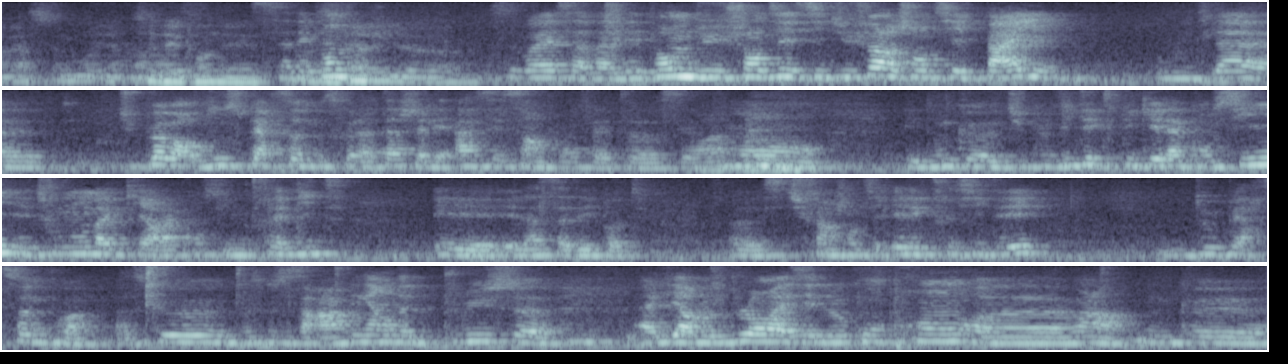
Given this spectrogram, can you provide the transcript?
inversement, il n'y a pas Ça dépend des. Ça un dépend de- de... Ouais, ça va dépendre du chantier. Si tu fais un chantier paille, où là, tu peux avoir 12 personnes, parce que la tâche, elle est assez simple, en fait. C'est vraiment... Et donc euh, tu peux vite expliquer la consigne et tout le monde acquiert la consigne très vite et, et là ça dépote. Euh, si tu fais un chantier électricité, deux personnes quoi, parce que, parce que ça sert à rien d'être plus euh, à lire le plan, à essayer de le comprendre, euh, voilà. Donc euh,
